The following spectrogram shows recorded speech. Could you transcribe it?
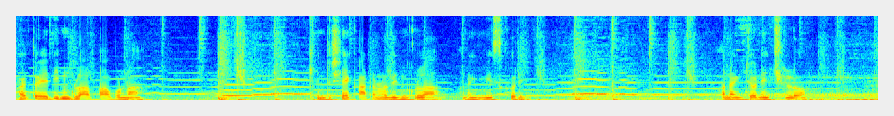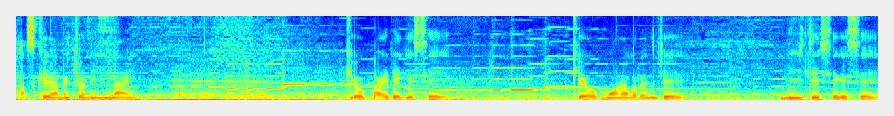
হয়তো এই দিনগুলো আর পাবো না, কিন্তু সেই কাটানোর দিনগুলা অনেক মিস করি। অনেকজনই ছিল। আজকে অনেকজনই নাই। কেউ বাইরে গেছে। কেউ মনে করেন যে নিজ দেশে গেছে।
